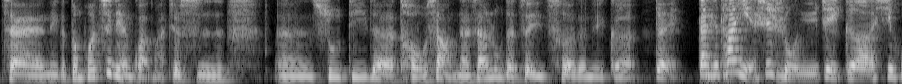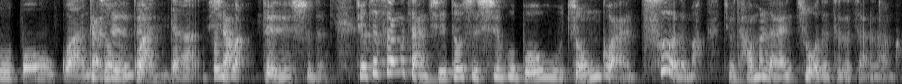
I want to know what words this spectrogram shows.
在那个东坡纪念馆嘛，就是。嗯，苏堤的头上，南山路的这一侧的那个，对，但是它也是属于这个西湖博物馆总馆的分馆。对对是的，就这三个展其实都是西湖博物总馆策的嘛，就他们来做的这个展览嘛。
